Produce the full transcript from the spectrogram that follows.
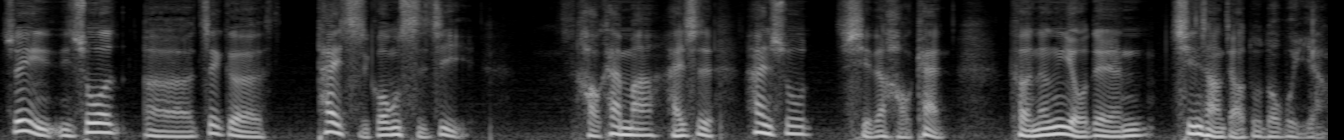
所以你说呃，这个《太史公史记》好看吗？还是《汉书》写的好看？可能有的人欣赏角度都不一样。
